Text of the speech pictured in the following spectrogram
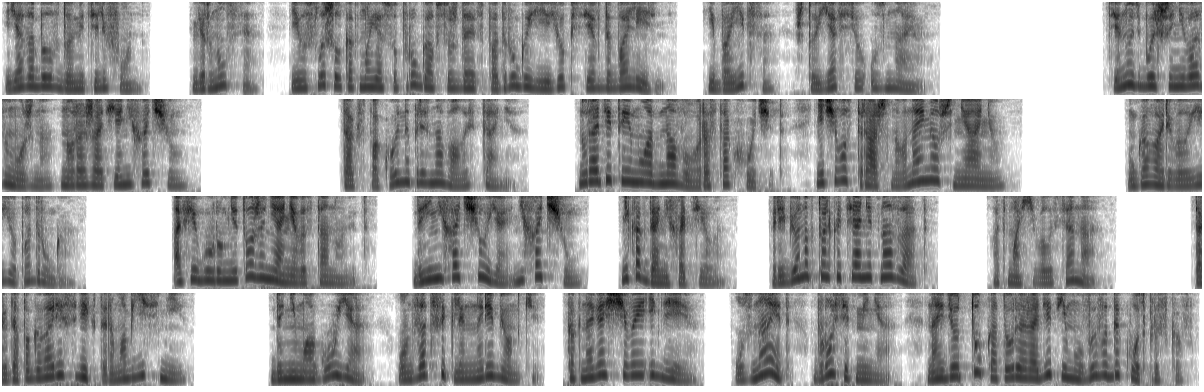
Я забыл в доме телефон. Вернулся и услышал, как моя супруга обсуждает с подругой ее псевдоболезнь и боится, что я все узнаю. Тянуть больше невозможно, но рожать я не хочу. Так спокойно признавалась Таня. Ну, роди ты ему одного, раз так хочет. Ничего страшного, наймешь няню. Уговаривала ее подруга. А фигуру мне тоже няня восстановит. Да и не хочу я, не хочу. Никогда не хотела. Ребенок только тянет назад. Отмахивалась она. Тогда поговори с Виктором, объясни. Да не могу я. Он зациклен на ребенке, как навязчивая идея. Узнает, бросит меня, найдет ту, которая родит ему выводы отпрысков.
